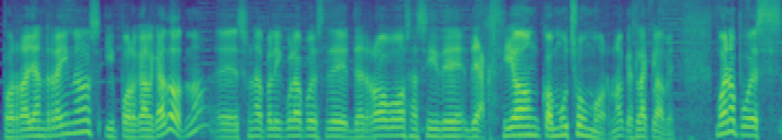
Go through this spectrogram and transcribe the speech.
por Ryan Reynolds y por Gal Gadot, ¿no? Es una película, pues, de, de robos, así, de, de acción, con mucho humor, ¿no? Que es la clave. Bueno, pues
